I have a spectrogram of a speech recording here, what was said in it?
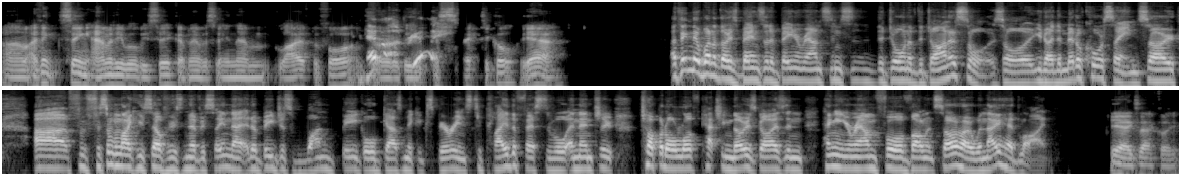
um, I think seeing Amity will be sick. I've never seen them live before. I'm never, sure really? a spectacle. Yeah. I think they're one of those bands that have been around since the dawn of the dinosaurs or, you know, the metalcore scene. So uh, for, for someone like yourself who's never seen that, it'll be just one big orgasmic experience to play the festival and then to top it all off, catching those guys and hanging around for Violent Soho when they headline. Yeah, exactly.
